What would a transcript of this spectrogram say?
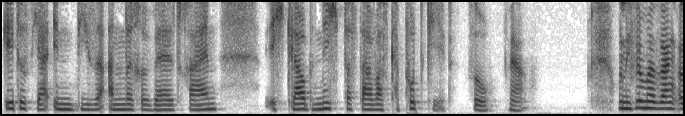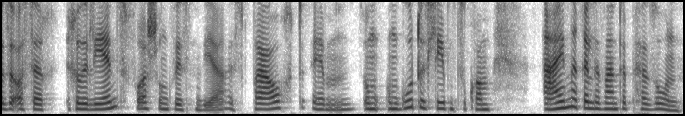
geht es ja in diese andere Welt rein. Ich glaube nicht, dass da was kaputt geht. So. Ja. Und ich will mal sagen, also aus der Resilienzforschung wissen wir, es braucht, ähm, um, um gutes Leben zu kommen, eine relevante Person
